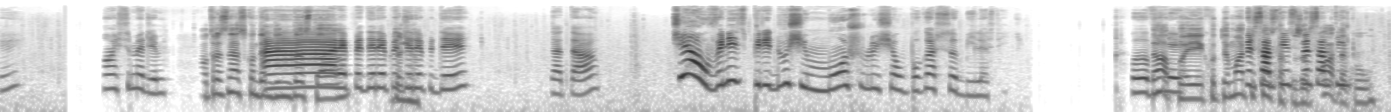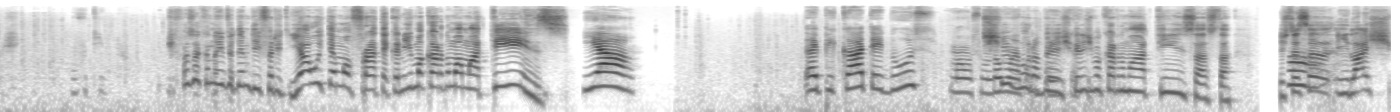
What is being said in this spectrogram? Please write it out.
Ok. Hai să mergem. O trebuie să ne ascundem din A, ăsta. repede, repede, Deja. repede. Gata. Ce au venit spiridușii moșului și au băgat săbile astea aici? Bă, Da, vine... păi e cu tematica Sper să asta, cu întind, sper să zăpadă, întind. cu... Am avut timp. Și faza că noi vedem diferit. Ia uite mă, frate, că nici măcar nu m-am atins. Ia! Ai picat, te-ai dus? Mamă, să-mi dau Ce mai aproape vorbești? aici. Că nici măcar nu m-a atins asta. Deci trebuie Ah. să îi lași,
